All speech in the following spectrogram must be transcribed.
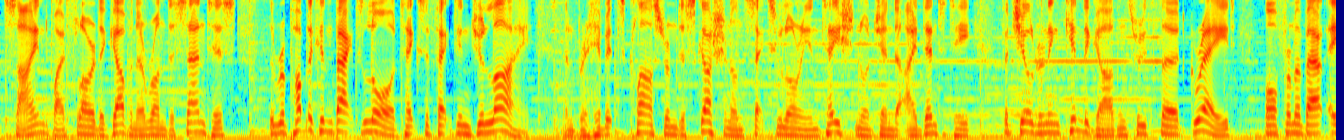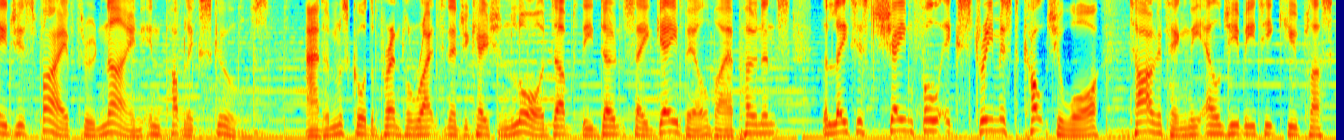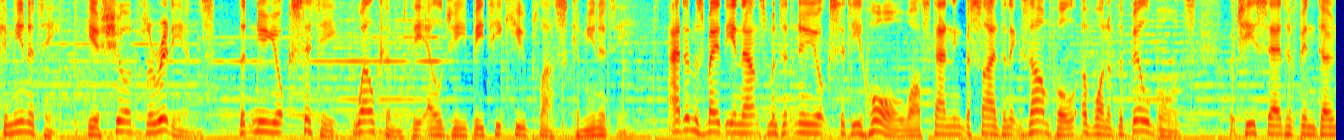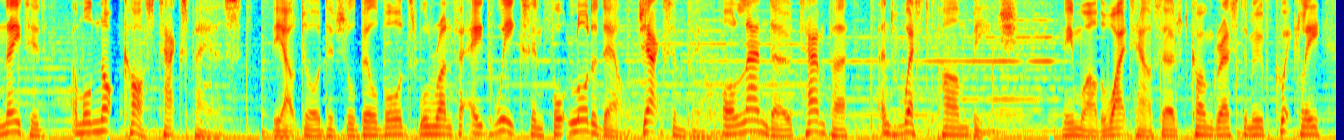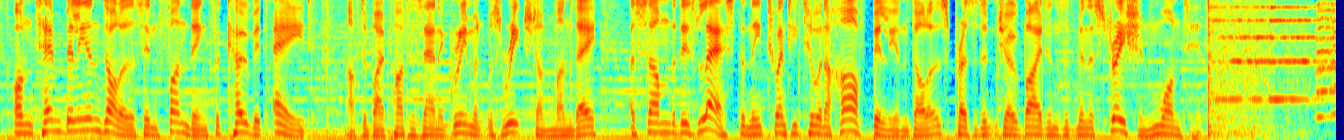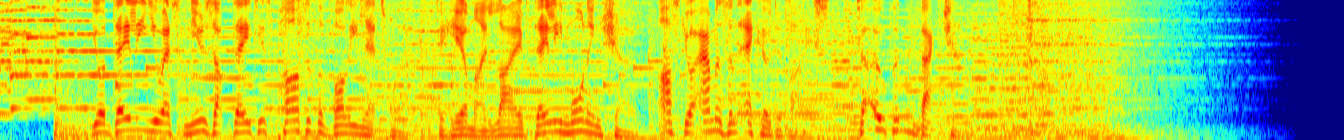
Signed by Florida Governor Ron DeSantis, the Republican backed law takes effect in July and prohibits classroom discussion on sexual orientation or gender identity for children in kindergarten through third grade or from about ages 5 through 9 in public schools. Adams called the parental rights in education law, dubbed the Don't Say Gay bill by opponents, the latest shameful extremist culture war targeting the LGBTQ community. He assured Floridians that New York City welcomed the LGBTQ community. Adams made the announcement at New York City Hall while standing beside an example of one of the billboards, which he said have been donated and will not cost taxpayers. The outdoor digital billboards will run for eight weeks in Fort Lauderdale, Jacksonville, Orlando, Tampa, and West Palm Beach. Meanwhile, the White House urged Congress to move quickly on $10 billion in funding for COVID aid after bipartisan agreement was reached on Monday, a sum that is less than the $22.5 billion President Joe Biden's administration wanted. Your daily US news update is part of the Volley Network. To hear my live daily morning show, ask your Amazon Echo device to open Back Channel.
